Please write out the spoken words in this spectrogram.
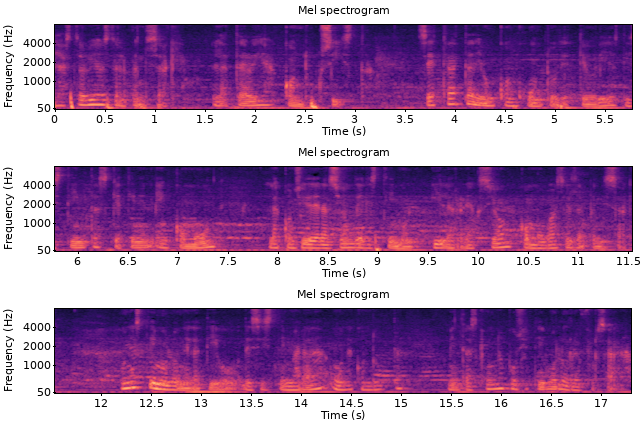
Las teorías del aprendizaje. La teoría conductista. Se trata de un conjunto de teorías distintas que tienen en común la consideración del estímulo y la reacción como bases de aprendizaje. Un estímulo negativo desestimará una conducta mientras que uno positivo lo reforzará,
